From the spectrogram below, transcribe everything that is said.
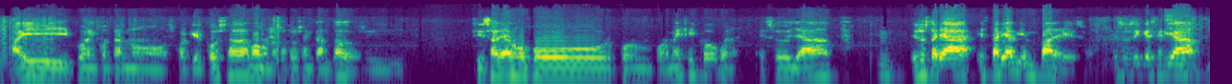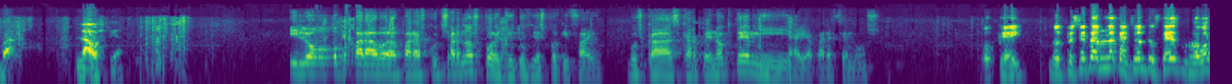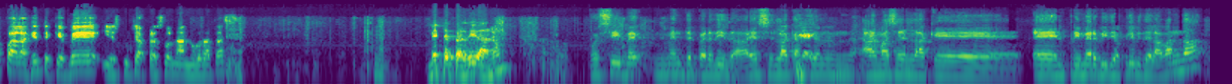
Ahí pueden contarnos cualquier cosa. Vamos, nosotros encantados. Y si sale algo por, por, por México, bueno, eso ya... Mm. Eso estaría, estaría bien padre eso. Eso sí que sería bah, la hostia. Y luego para, para escucharnos, pues YouTube y Spotify. Buscas Carpe Noctem y ahí aparecemos. Ok. ¿Nos presentan una canción de ustedes, por favor, para la gente que ve y escucha personas no gratas? Vete perdida, ¿no? Pues sí, Me- Mente Perdida. Es la canción, además, en la que el primer videoclip de la banda,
